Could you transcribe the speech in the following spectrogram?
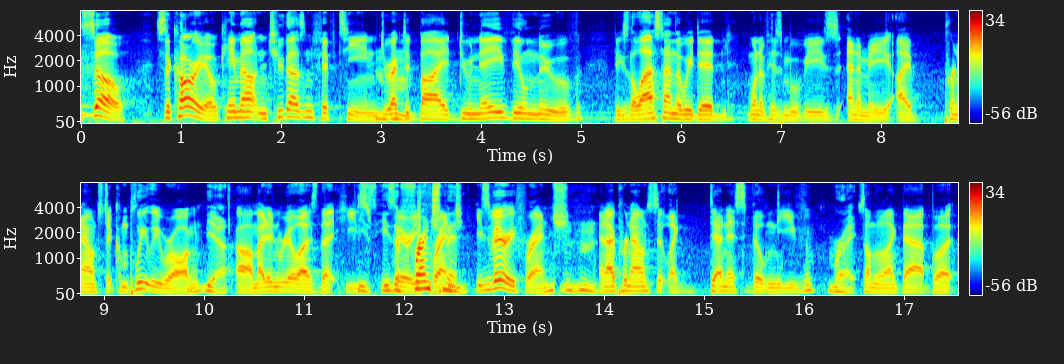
so, Sicario came out in 2015, Mm-hmm. directed by Denis Villeneuve. Because the last time that we did one of his movies, Enemy, I pronounced it completely wrong. Yeah. Um, I didn't realize that he's He's- he's a very Frenchman. Mm-hmm. French. He's very French, and I pronounced it like Denis Villeneuve, Right. Something like that. But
